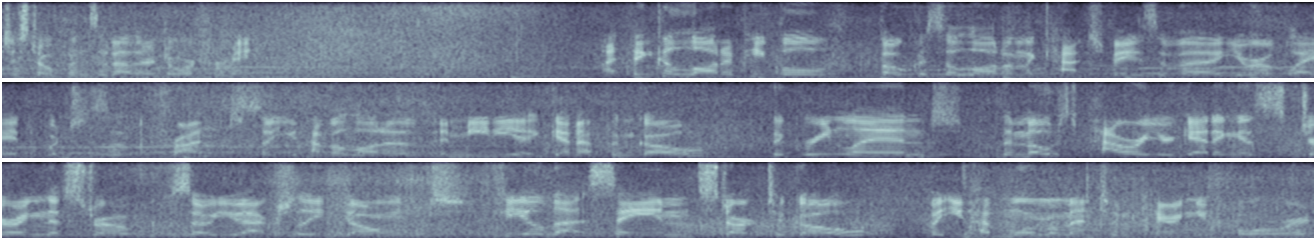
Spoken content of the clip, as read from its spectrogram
just opens another door for me. I think a lot of people focus a lot on the catch phase of a Euroblade, which is at the front, so you have a lot of immediate get up and go. The Greenland, the most power you're getting is during the stroke, so you actually don't feel that same start to go, but you have more momentum carrying you forward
